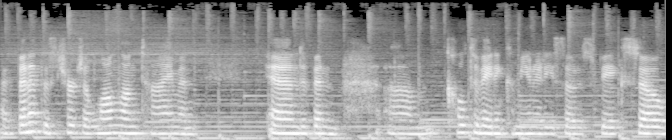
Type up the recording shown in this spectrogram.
I've been at this church a long, long time, and and have been um, cultivating community, so to speak. So,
